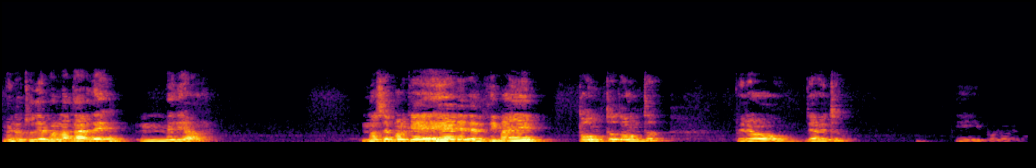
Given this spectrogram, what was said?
me lo estudio por la tarde media hora. No sé por qué, encima es tonto, tonto, pero ya ves tú. Y por lo demás...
